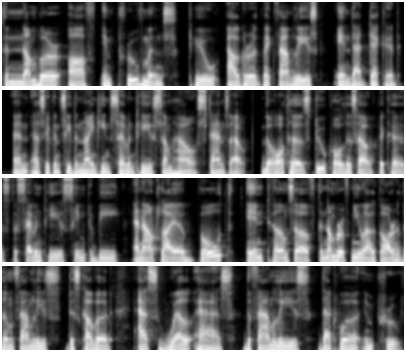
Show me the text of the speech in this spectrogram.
the number of improvements to algorithmic families in that decade. And as you can see, the 1970s somehow stands out. The authors do call this out because the 70s seem to be an outlier both in terms of the number of new algorithm families discovered as well as the families that were improved.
